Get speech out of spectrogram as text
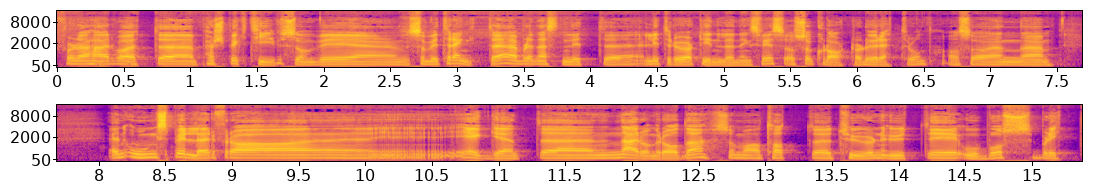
For det her var et uh, perspektiv som vi, som vi, trengte. Jeg ble nesten litt, litt, rørt innledningsvis, og så klart har du rett, Trond. Altså en, en ung spiller fra eget nærområde som har tatt turen ut i Obos, blitt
